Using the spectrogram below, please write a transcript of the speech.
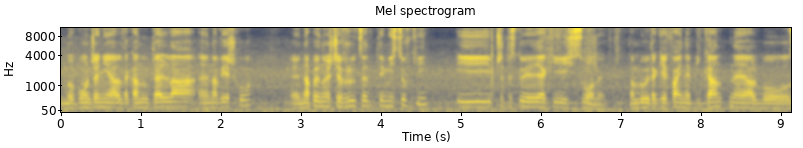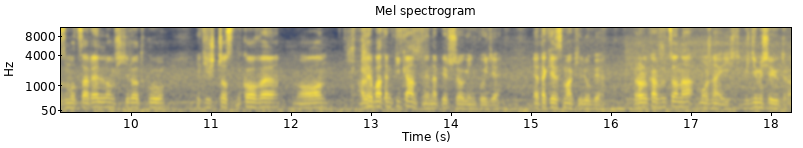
No połączenie, ale taka nutella e, na wierzchu. E, Na pewno jeszcze wrócę do tej miejscówki i przetestuję jakieś słony. Tam były takie fajne, pikantne, albo z mozzarellą w środku, jakieś czosnkowe, no, ale chyba ten pikantny na pierwszy ogień pójdzie. Ja takie smaki lubię. Rolka wrzucona, można iść. Widzimy się jutro.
